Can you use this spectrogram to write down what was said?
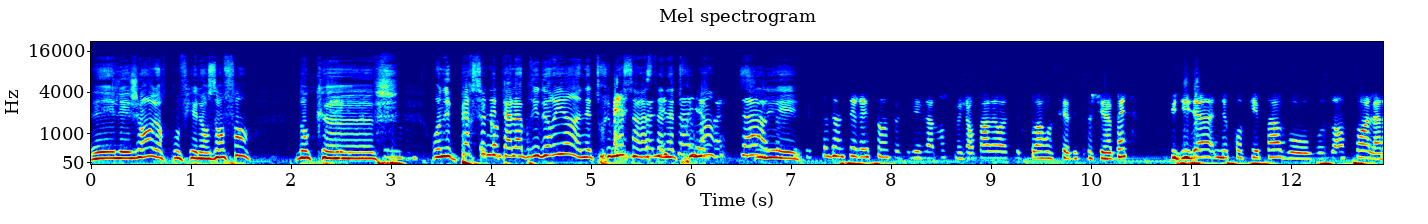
Et les gens leur confiaient leurs enfants. Donc, euh, on est, personne n'est à l'abri de rien. Un être humain, ça reste un être humain. C'est très intéressant, ça c'est des annonces, mais j'en parlerai ce soir aussi avec ce que tu disais, ne confiez pas vos, enfants à la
